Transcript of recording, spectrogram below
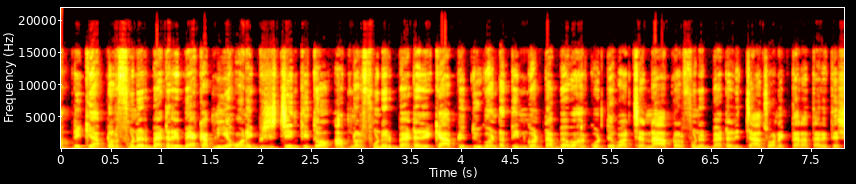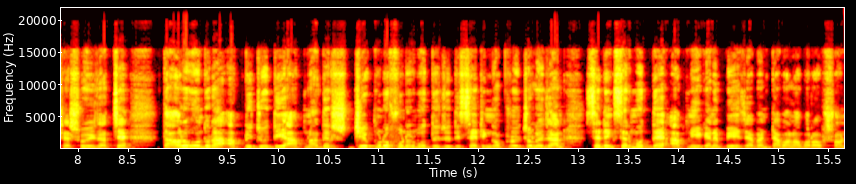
আপনি কি আপনার ফোনের ব্যাটারি ব্যাকআপ নিয়ে অনেক বেশি চিন্তিত? আপনার ফোনের ব্যাটারিকে আপনি দুই ঘণ্টা, তিন ঘণ্টা ব্যবহার করতে পারছেন না। আপনার ফোনের ব্যাটারি চার্জ অনেক তাড়াতাড়িতে শেষ হয়ে যাচ্ছে। তাহলে বন্ধুরা, আপনি যদি আপনাদের যে কোনো ফোনের মধ্যে যদি সেটিং অপশনে চলে যান সেটিংসের মধ্যে আপনি এখানে পেয়ে যাবেন ডাবল ওভার অপশন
